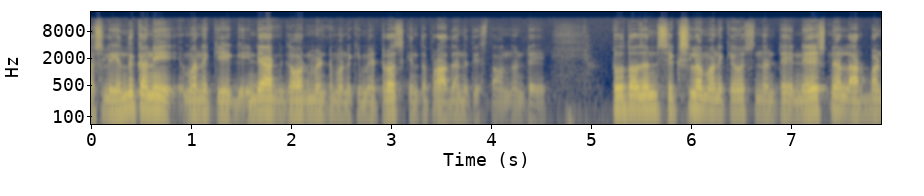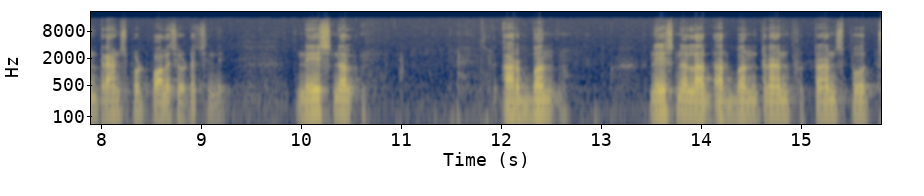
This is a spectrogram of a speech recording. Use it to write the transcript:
అసలు ఎందుకని మనకి ఇండియా గవర్నమెంట్ మనకి మెట్రోస్కి ఇంత ప్రాధాన్యత ఇస్తూ ఉందంటే టూ థౌజండ్ సిక్స్లో మనకి ఏమొచ్చిందంటే నేషనల్ అర్బన్ ట్రాన్స్పోర్ట్ పాలసీ ఒకటి వచ్చింది. నేషనల్ అర్బన్ నేషనల్ అర్- అర్బన్ ట్రాన్స్ ట్రాన్స్పోర్ట్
